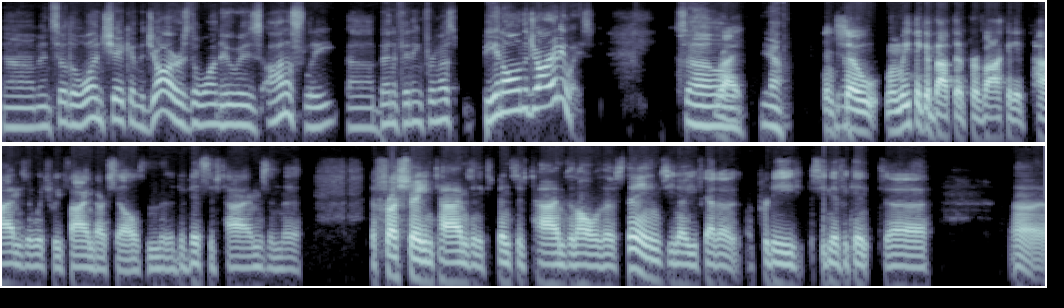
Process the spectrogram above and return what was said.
Um, and so the one shaking the jar is the one who is honestly uh, benefiting from us being all in the jar, anyways. So, right. Yeah. And yeah. so when we think about the provocative times in which we find ourselves and the divisive times and the, the frustrating times and expensive times and all of those things, you know, you've got a, a pretty significant uh, uh,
